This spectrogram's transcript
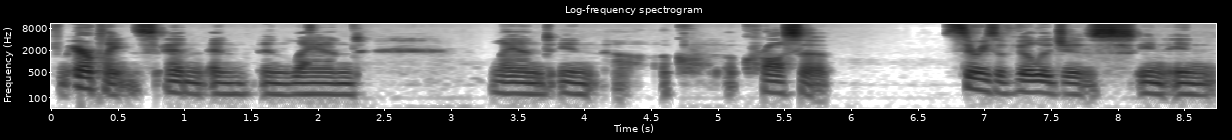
from airplanes, and and and land land in uh, ac- across a series of villages in in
